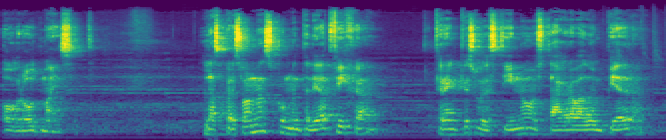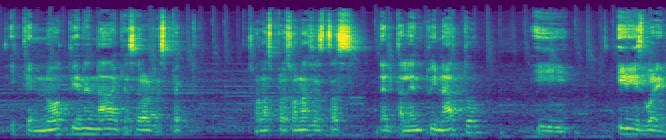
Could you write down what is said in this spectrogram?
o growth mindset. Las personas con mentalidad fija creen que su destino está grabado en piedra y que no tienen nada que hacer al respecto. Son las personas estas del talento innato y iris what it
